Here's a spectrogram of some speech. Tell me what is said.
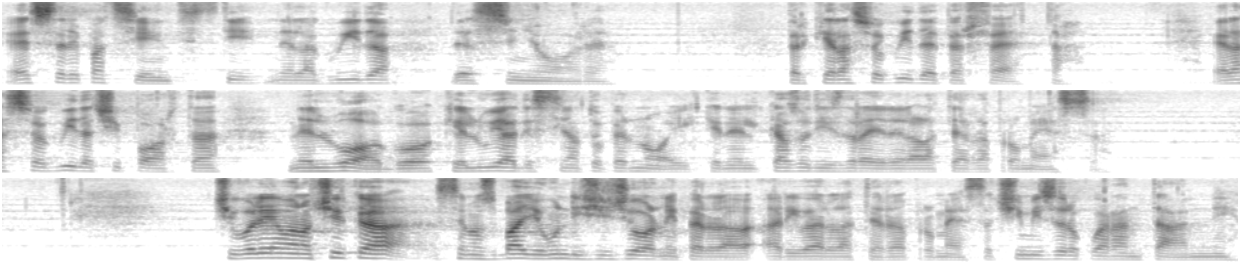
essere pazienti nella guida del Signore, perché la sua guida è perfetta e la sua guida ci porta nel luogo che Lui ha destinato per noi, che nel caso di Israele era la terra promessa. Ci volevano circa, se non sbaglio, 11 giorni per arrivare alla terra promessa, ci misero 40 anni.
